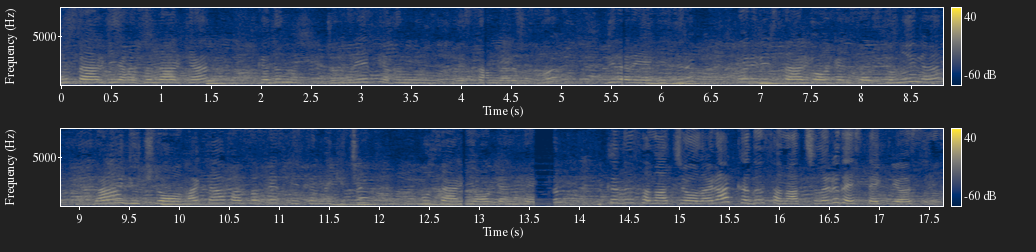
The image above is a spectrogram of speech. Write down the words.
Bu sergiyi hazırlarken kadın cumhuriyet kadın ressamlarımızı bir araya getirip böyle bir sergi organizasyonuyla daha güçlü olmak, daha fazla ses getirmek için bu sergiyi organize ettim. kadın sanatçı olarak kadın sanatçıları destekliyorsunuz.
